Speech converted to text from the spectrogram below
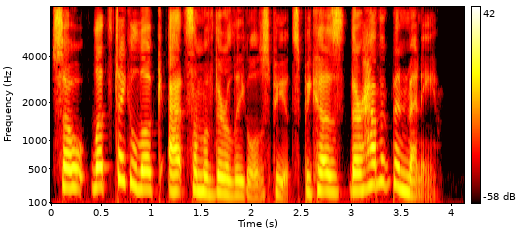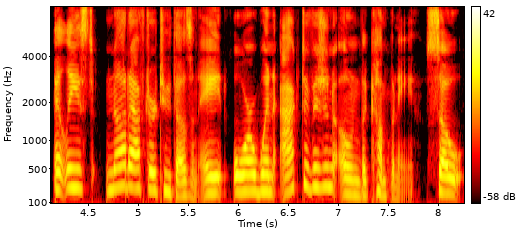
So let's take a look at some of their legal disputes, because there haven't been many. At least, not after 2008 or when Activision owned the company, so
